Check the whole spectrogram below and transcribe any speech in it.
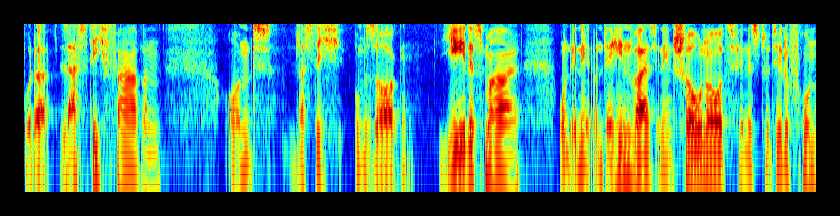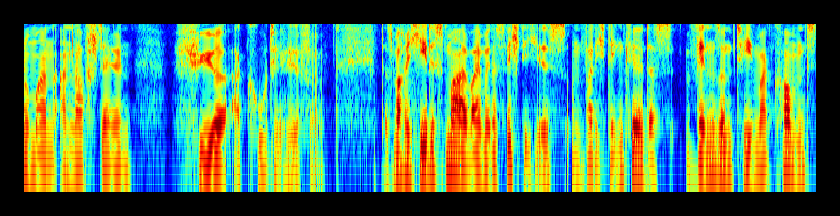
oder lass dich fahren und lass dich umsorgen. Jedes Mal und, den, und der Hinweis in den Show Notes findest du Telefonnummern, Anlaufstellen für akute Hilfe. Das mache ich jedes Mal, weil mir das wichtig ist und weil ich denke, dass wenn so ein Thema kommt,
